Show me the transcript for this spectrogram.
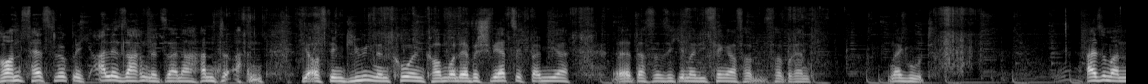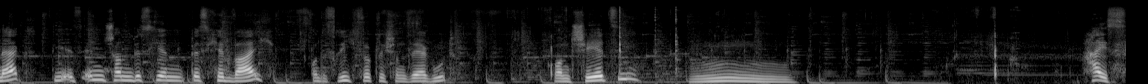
Ron fasst wirklich alle Sachen mit seiner Hand an, die aus den glühenden Kohlen kommen. Und er beschwert sich bei mir, äh, dass er sich immer die Finger ver verbrennt. Na gut. Also man merkt, die ist innen schon ein bisschen, bisschen weich und es riecht wirklich schon sehr gut. Ron schält sie. Mmh. heiß.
